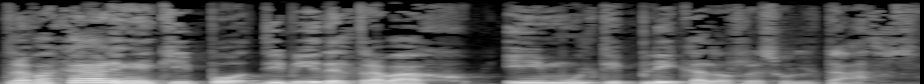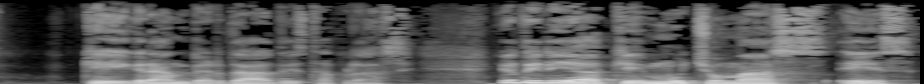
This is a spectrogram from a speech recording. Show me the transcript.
trabajar en equipo divide el trabajo y multiplica los resultados. Qué gran verdad esta frase. Yo diría que mucho más es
